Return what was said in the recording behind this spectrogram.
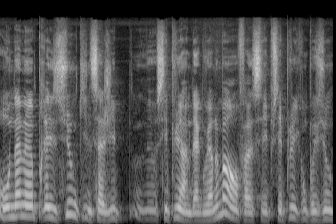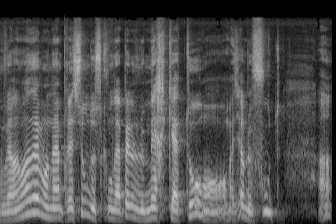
On a l'impression qu'il ne s'agit, c'est plus d'un gouvernement, enfin, c'est plus les compositions gouvernementales, on a l'impression de ce qu'on appelle le mercato en, matière de foot. Hein.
